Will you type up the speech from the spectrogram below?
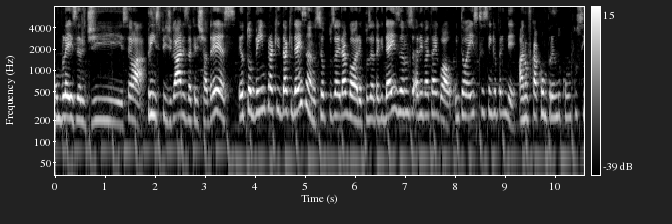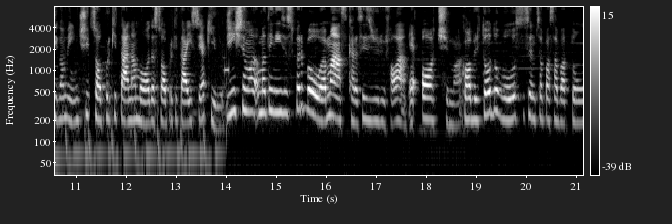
um blazer de, sei lá, príncipe de Gales, daquele xadrez, eu tô bem pra que daqui 10 anos. Se eu puser ele agora e puser daqui 10 anos, ele vai estar tá igual. Então é isso que vocês têm que aprender. A não ficar comprando compulsivamente só porque tá na moda, só porque tá isso e aquilo. A gente tem uma, uma tendência super boa. A máscara, vocês já ouviram falar? É ótima. Cobre todo o rosto, você não precisa passar batom.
